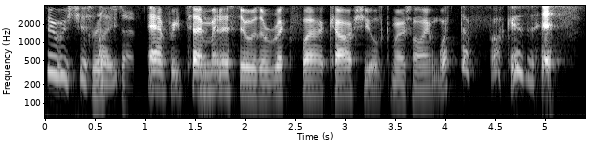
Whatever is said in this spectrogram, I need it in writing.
it was just Great like stuff. every ten minutes there was a Ric Flair Car Shield commercial. I'm like, what the fuck is this?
